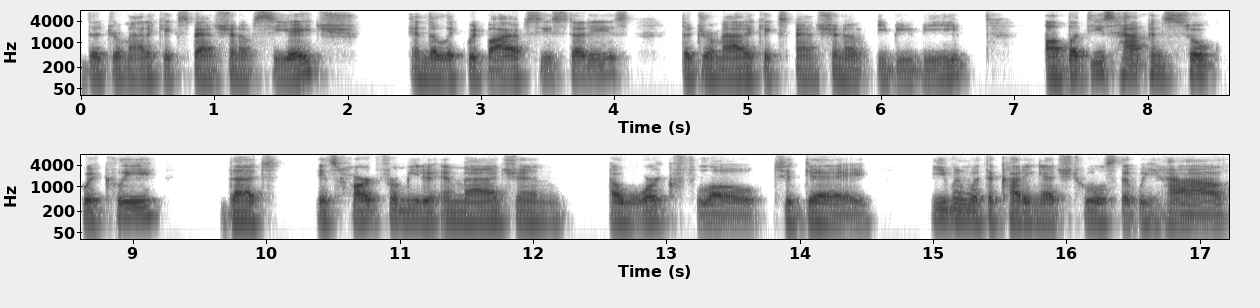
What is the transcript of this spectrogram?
the dramatic expansion of CH in the liquid biopsy studies, the dramatic expansion of EBV. Uh, but these happen so quickly that it's hard for me to imagine a workflow today, even with the cutting edge tools that we have,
